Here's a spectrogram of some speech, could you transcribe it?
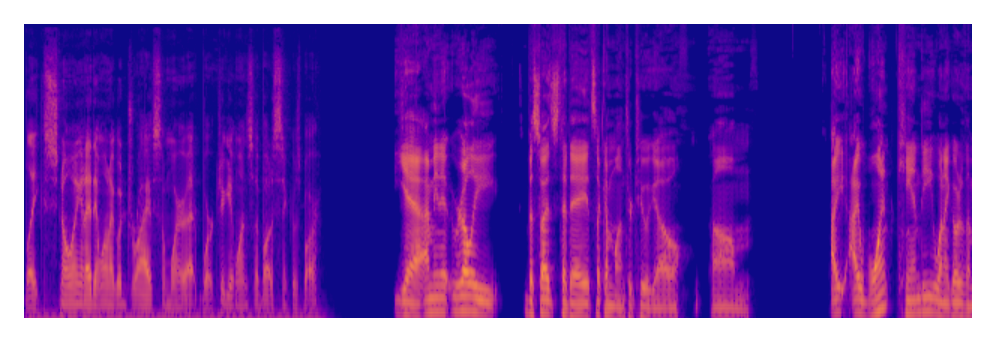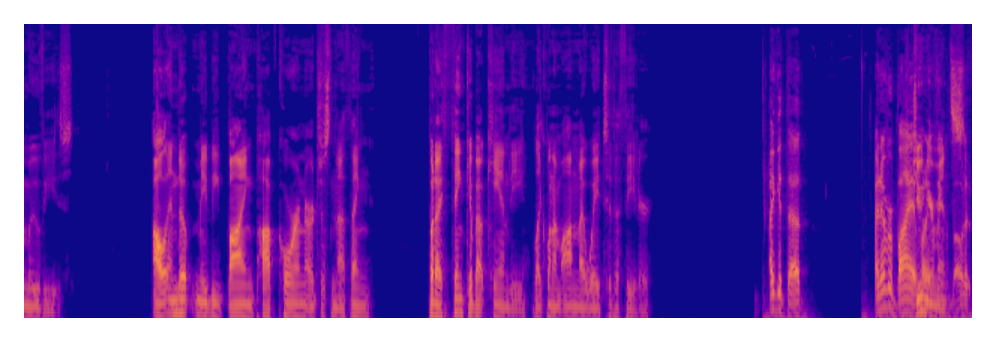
like snowing and I didn't want to go drive somewhere at work to get one, so I bought a Snickers bar. yeah. I mean, it really. Besides today, it's like a month or two ago. Um, I I want candy when I go to the movies. I'll end up maybe buying popcorn or just nothing, but I think about candy like when I'm on my way to the theater. I get that. I never buy it, Junior but I think mints. about it.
